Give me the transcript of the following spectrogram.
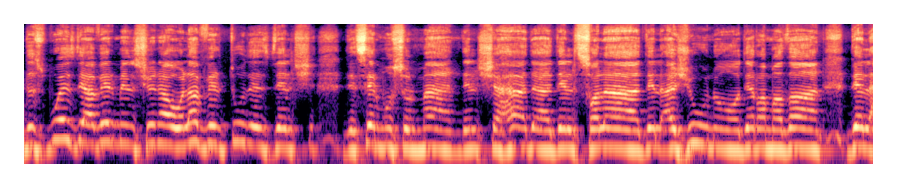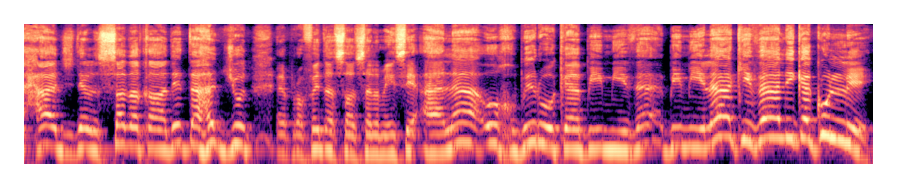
después de haber mencionado las virtudes del, de ser musulmán, del الشهادة دي الصلاة دي الأجوno دي رمضان دي الحج دي الصدقة دي التهجد البروفيت صلى الله عليه وسلم يسي ألا أخبرك بملاك ذلك كله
